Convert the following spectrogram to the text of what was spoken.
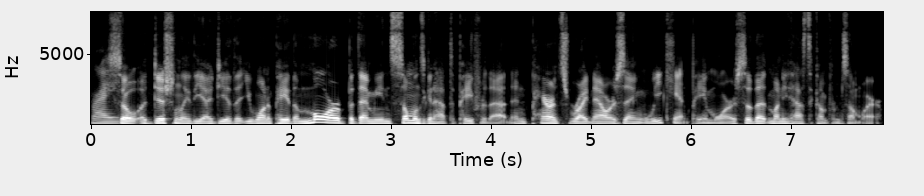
Right. So, additionally, the idea that you want to pay them more, but that means someone's going to have to pay for that. And parents right now are saying, we can't pay more. So, that money has to come from somewhere.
